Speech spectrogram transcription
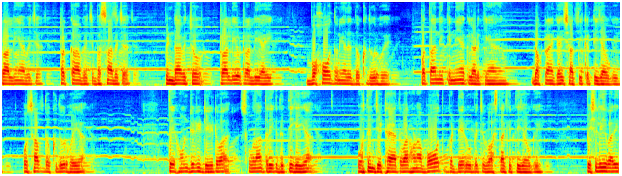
ਟਰਾਲੀਆਂ ਵਿੱਚ, ਟਰੱਕਾਂ ਵਿੱਚ, ਬੱਸਾਂ ਵਿੱਚ, ਪਿੰਡਾਂ ਵਿੱਚੋਂ ਟਰਾਲੀ ਉਹ ਟਰਾਲੀ ਆਈ। ਬਹੁਤ ਦੁਨੀਆ ਦੇ ਦੁੱਖ ਦੂਰ ਹੋਏ। ਪਤਾ ਨਹੀਂ ਕਿੰਨੀਆਂ ਕੁ ਲੜਕੀਆਂ ਨੂੰ ਡਾਕਟਰਾਂ ਨੇ ਕਹੀ ਛਾਤੀ ਕੱਟੀ ਜਾਊਗੀ। ਉਹ ਸਭ ਦੁੱਖ ਦੂਰ ਹੋਏ ਆ। ਤੇ ਹੁਣ ਜਿਹੜੀ ਡੇਟ ਵਾ 16 ਤਰੀਕ ਦਿੱਤੀ ਗਈ ਆ, ਉਸ ਦਿਨ ਜੇਠਾ ਐਤਵਾਰ ਹੋਣਾ ਬਹੁਤ ਵੱਡੇ ਰੂਪ ਵਿੱਚ ਵਿਵਸਥਾ ਕੀਤੀ ਜਾਊਗੀ। ਪਿਛਲੀ ਵਾਰੀ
